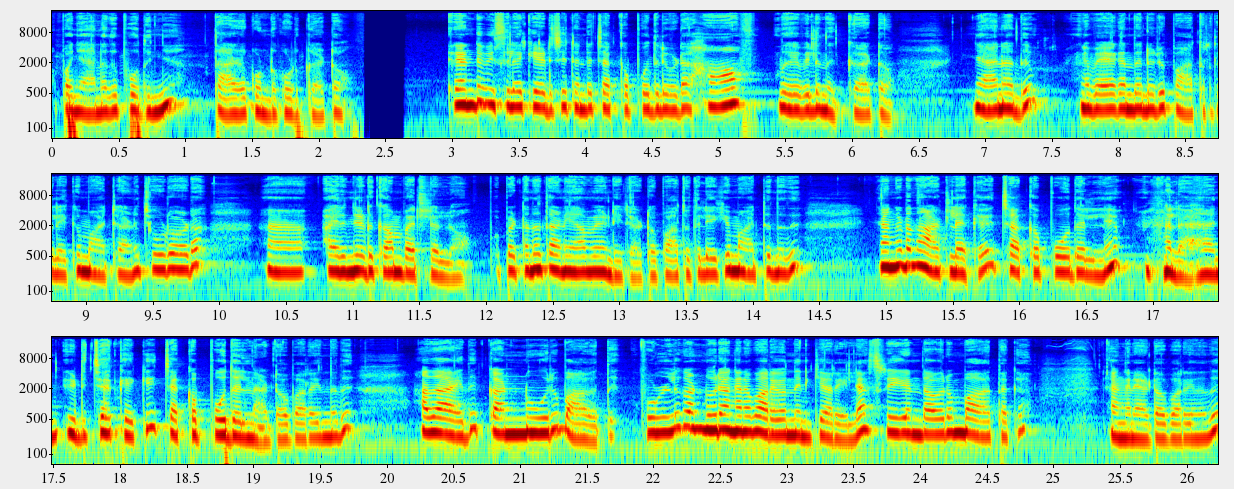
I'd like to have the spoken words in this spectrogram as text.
അപ്പോൾ ഞാനത് പൊതിഞ്ഞ് താഴെ കൊണ്ട് കൊടുക്കുക കേട്ടോ രണ്ട് വിസിലൊക്കെ അടിച്ചിട്ട് എന്റെ ചക്കപ്പൊതിലിവിടെ ഹാഫ് വേവിൽ നിൽക്കുക കേട്ടോ ഞാനത് വേഗം തന്നെ ഒരു പാത്രത്തിലേക്ക് മാറ്റാണ്. ചൂടോടെ അരിഞ്ഞെടുക്കാൻ പറ്റില്ലല്ലോ. അപ്പോൾ പെട്ടെന്ന് തണിയാൻ വേണ്ടിയിട്ടാണ് കേട്ടോ പാത്രത്തിലേക്ക് മാറ്റുന്നത്. ഞങ്ങളുടെ നാട്ടിലൊക്കെ ചക്കപ്പൂതലിന് അല്ല ഇടിച്ചക്കയ്ക്ക് ചക്കപ്പൂതൽ എന്നാട്ടോ പറയുന്നത്. അതായത് കണ്ണൂർ ഭാഗത്ത്. ഫുള്ള് കണ്ണൂർ അങ്ങനെ പറയുമെന്ന് എനിക്കറിയില്ല. ശ്രീകണ്ഠാപുരം ഭാഗത്തൊക്കെ അങ്ങനെ കേട്ടോ പറയുന്നത്.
